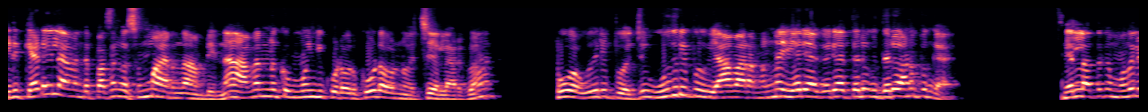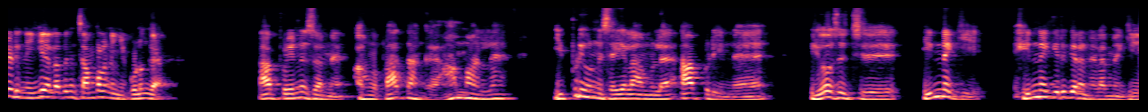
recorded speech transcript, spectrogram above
இதுக்கிடையில அவன் இந்த பசங்க சும்மா இருந்தான் அப்படின்னா அவனுக்கு மூங்கி கூட ஒரு கூடை ஒன்று வச்சு எல்லாருக்கும் பூவை உதிரிப்பு வச்சு உதிரிப்பு வியாபாரம் பண்ண ஏரியா ஏரியா தெருவுக்கு தெரு அனுப்புங்க. எல்லாத்துக்கும் முதலீடு நீங்க எல்லாத்துக்கும் சம்பளம் நீங்க கொடுங்க அப்படின்னு சொன்னேன். அவங்க பார்த்தாங்க ஆமா இல்ல இப்படி ஒண்ணு செய்யலாம்ல அப்படின்னு யோசிச்சு இன்னைக்கு இன்னைக்கு இருக்கிற நிலைமைக்கு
